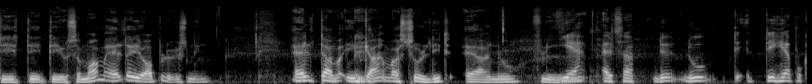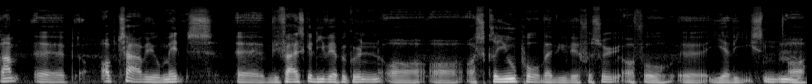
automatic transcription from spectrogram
det, det, det er jo som om alt er i opløsning. Alt, der engang var solidt, er nu flydende. Ja, altså nu, nu det, det her program øh, optager vi jo, mens øh, vi faktisk er lige ved at begynde at, at, at skrive på, hvad vi vil forsøge at få øh, i avisen. Mm. Og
